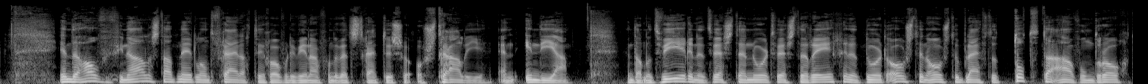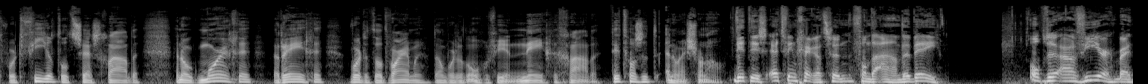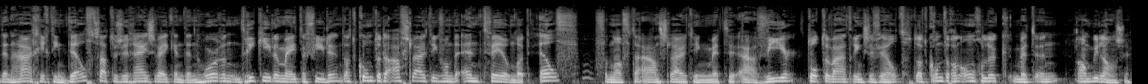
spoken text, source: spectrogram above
In de halve finale staat Nederland vrijdag tegenover de winnaar van de wedstrijd tussen Australië en India. En dan het weer. In het westen en noordwesten regen. In het noordoosten en oosten blijft het tot de avond droog. Het wordt 4 tot 6 graden. En ook morgen regen wordt het wat warmer. Dan wordt het ongeveer 9 graden. Dit was het NOS Journaal. Dit is Edwin Gerritsen van de ANWB. Op de A4 bij Den Haag richting Delft staat tussen Rijswijk en Den Hoorn 3 kilometer file. Dat komt door de afsluiting van de N211 vanaf de aansluiting met de A4 tot de Wateringse Veld. Dat komt door een ongeluk met een ambulance.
